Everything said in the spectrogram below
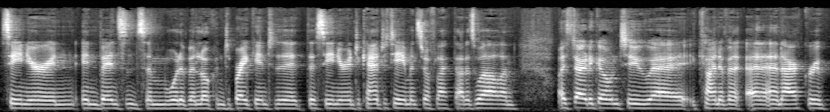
senior in in Vincent's and would have been looking to break into the, the senior intercounty team and stuff like that as well. And I started going to uh, kind of a, an art group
